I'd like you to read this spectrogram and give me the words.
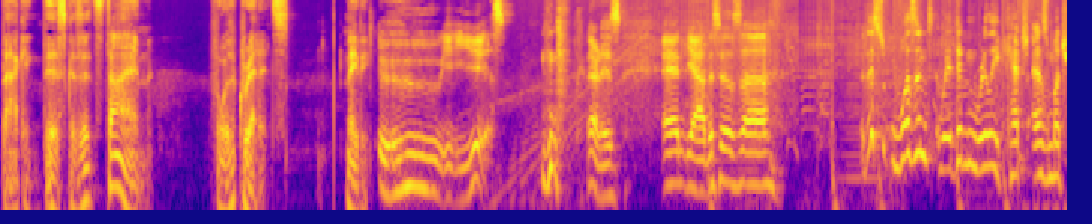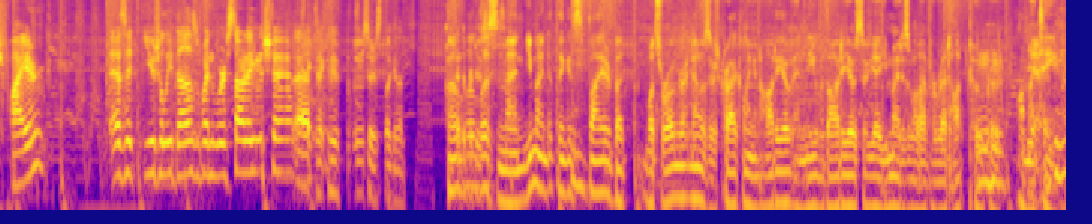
backing this because it's time for the credits. Maybe. Ooh, yes. there it is. And yeah, this is uh this wasn't it didn't really catch as much fire as it usually does when we're starting the show. Uh, executive producers, look at them. Well, well, listen, man, you might not think it's fire, but what's wrong right now is there's crackling in audio and me with audio. So yeah, you might as well have a red hot poker on my team.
